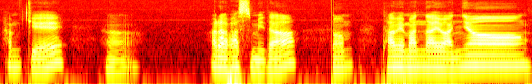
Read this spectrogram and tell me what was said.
함께 어, 알아봤습니다. 그럼 다음에 만나요. 안녕.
